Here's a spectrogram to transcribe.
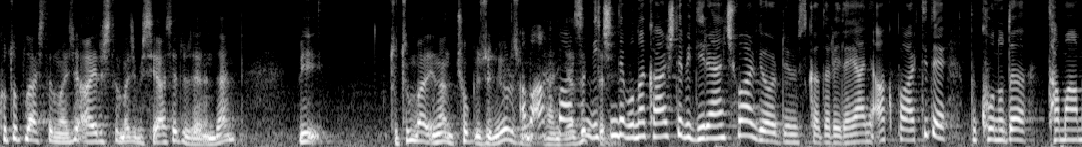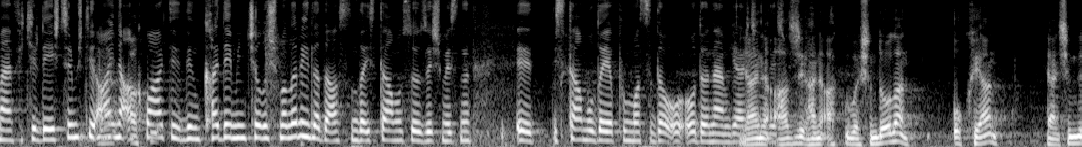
kutuplaştırmacı, ayrıştırmacı bir siyaset üzerinden bir tutum var. İnan çok üzülüyoruz. Ama buna. AK Yani Parti'nin yazıktır. içinde buna karşı da bir direnç var gördüğümüz kadarıyla. Yani AK Parti de bu konuda tamamen fikir değiştirmiş değil. Yani Aynı AK aklı- Parti'nin kademin çalışmalarıyla da aslında İstanbul Sözleşmesi'nin e, İstanbul'da yapılması da o, o dönem gerçekleşti. Yani azıcık hani aklı başında olan, okuyan. Yani şimdi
